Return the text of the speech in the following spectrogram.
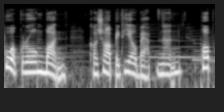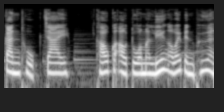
พวกโรงบ่อน เขาชอบไปเที่ยวแบบนั้น พบกันถูกใจ เขาก็เอาตัวมาเลี้ยงเอาไว้เป็นเพื่อน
